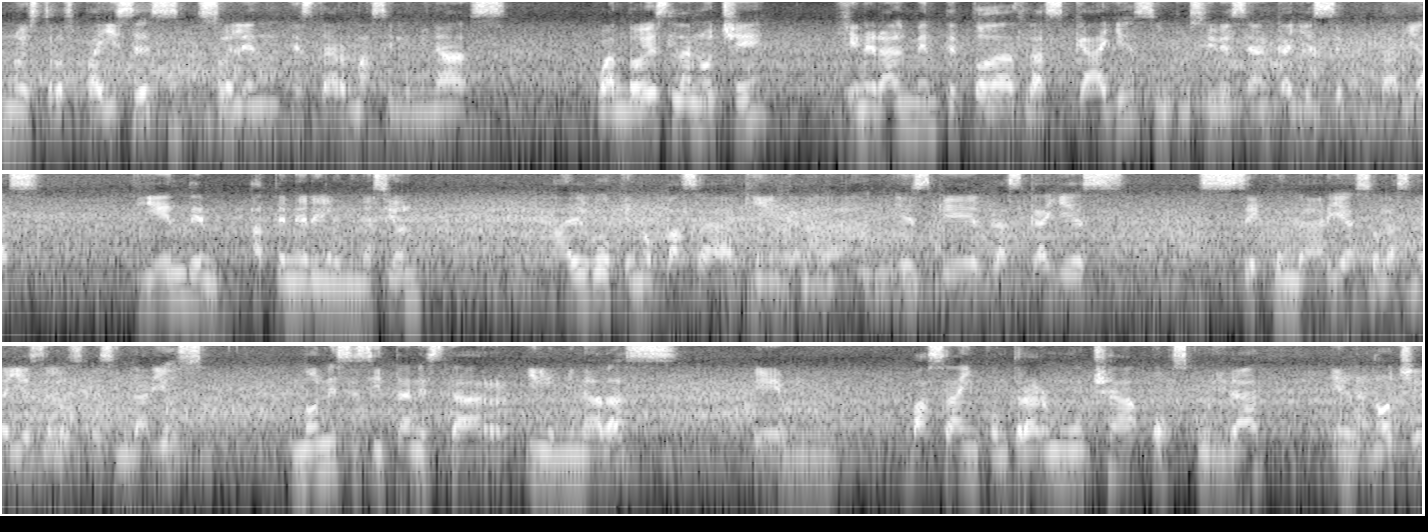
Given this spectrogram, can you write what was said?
nuestros países suelen estar más iluminadas. Cuando es la noche, generalmente todas las calles, inclusive sean calles secundarias, tienden a tener iluminación. Algo que no pasa aquí en Canadá es que las calles secundarias o las calles de los vecindarios no necesitan estar iluminadas. Em, vas a encontrar mucha oscuridad en la noche.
